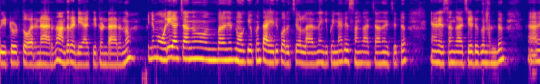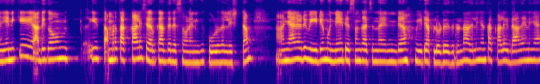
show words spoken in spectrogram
ബീട്രൂട്ട് തോരനായിരുന്നു. അത് റെഡിയാക്കിയിട്ടുണ്ടായിരുന്നു പിന്നെ മോര് കാച്ചാന്ന് പറഞ്ഞ് നോക്കിയപ്പം തൈര് കുറച്ചേ ഉള്ളായിരുന്നു. എങ്കിൽ പിന്നെ രസം കാച്ചാന്ന് വെച്ചിട്ട് ഞാൻ രസം കാച്ചി എടുക്കുന്നുണ്ട് ആ, എനിക്ക് അധികവും ഈ നമ്മുടെ തക്കാളി ചേർക്കാത്ത രസമാണ് എനിക്ക് കൂടുതൽ ഇഷ്ടം. ഞാനൊരു വീഡിയോ മുന്നേ രസം കാച്ചുന്നതിന്റെ വീഡിയോ അപ്ലോഡ് ചെയ്തിട്ടുണ്ട്. അതിൽ ഞാൻ തക്കാളി ഇടാതെയാണ് ഞാൻ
